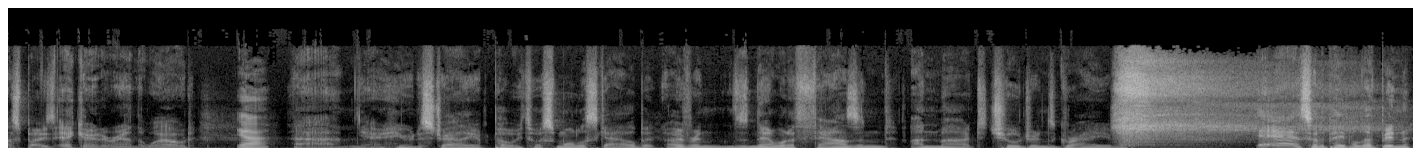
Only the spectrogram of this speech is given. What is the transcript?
I suppose, echoed around the world. yeah. Uh, you know, here in Australia, probably to a smaller scale, but over in there's now what a thousand unmarked children's graves. Yeah. So the people have been,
